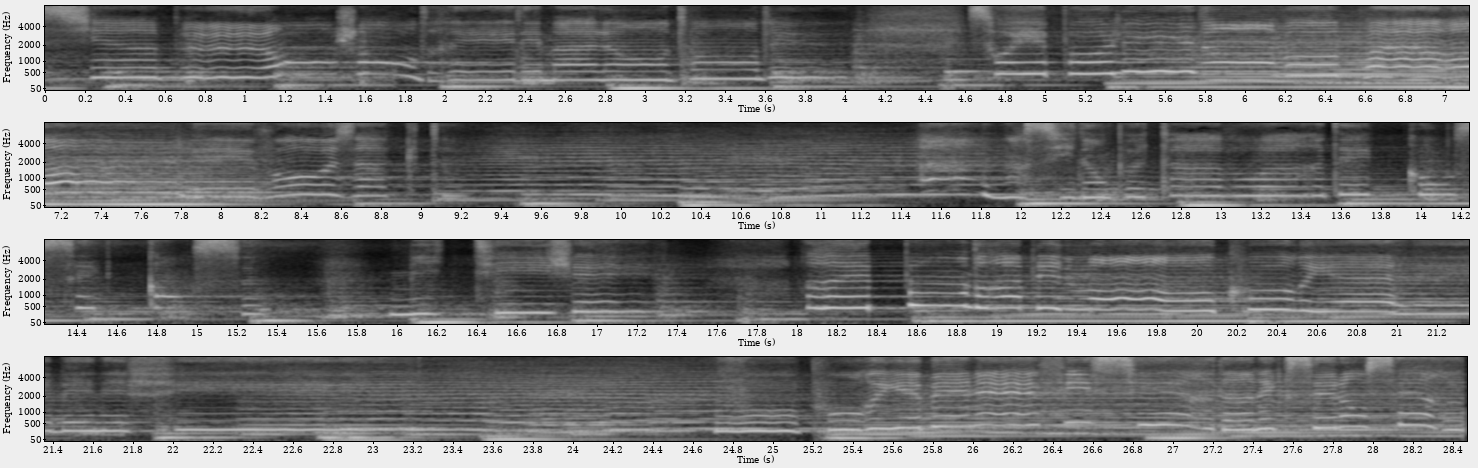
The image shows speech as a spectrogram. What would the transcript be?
sien peut engendrer des malentendus. Soyez polis dans vos paroles et vos actes. Un incident peut avoir des conséquences mitigées. Répondre rapidement au courriel est bénéfique. Vous pourriez bénéficier d'un excellent service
